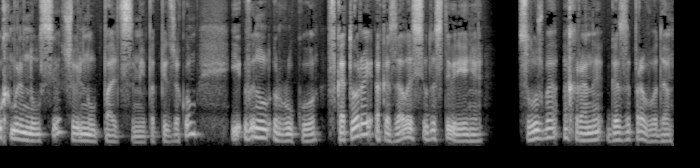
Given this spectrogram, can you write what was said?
ухмыльнулся, шевельнул пальцами под пиджаком и вынул руку, в которой оказалось удостоверение «Служба охраны газопровода».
